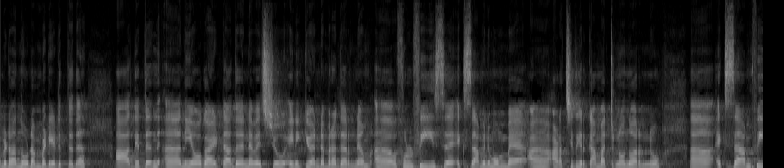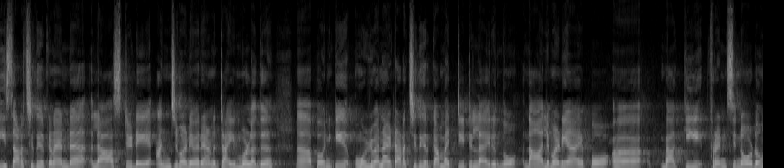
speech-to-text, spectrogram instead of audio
ഇവിടെ വന്ന് ഉടമ്പടി എടുത്തത്. ആദ്യത്തെ നിയോഗമായിട്ട് അത് തന്നെ വെച്ചു. എനിക്കും എന്റെ ബ്രദറിനും ഫുൾ ഫീസ് എക്സാമിന് മുമ്പേ അടച്ചു തീർക്കാൻ പറ്റണമെന്ന് പറഞ്ഞു. എക്സാം ഫീസ് അടച്ചു തീർക്കണതിന്റെ ലാസ്റ്റ് ഡേ അഞ്ച് മണി വരെയാണ് ടൈമുള്ളത് അപ്പോൾ എനിക്ക് മുഴുവനായിട്ട് അടച്ചു തീർക്കാൻ പറ്റിയിട്ടില്ലായിരുന്നു. നാല് മണിയായപ്പോൾ ബാക്കി ഫ്രണ്ട്സിനോടും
